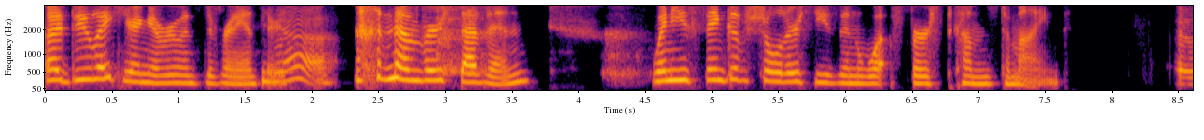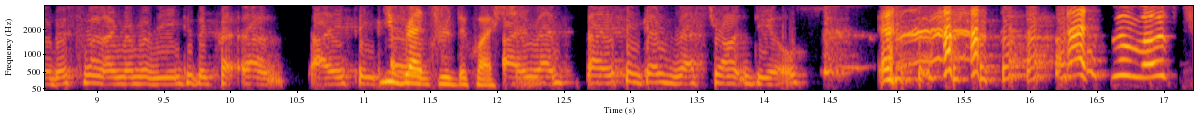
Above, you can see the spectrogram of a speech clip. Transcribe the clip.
I do like hearing everyone's different answers. Yeah. Number seven. When you think of shoulder season, what first comes to mind? Oh, this one I remember reading through the. Um, I think You read through the question. I read. I think of restaurant deals. That's the most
